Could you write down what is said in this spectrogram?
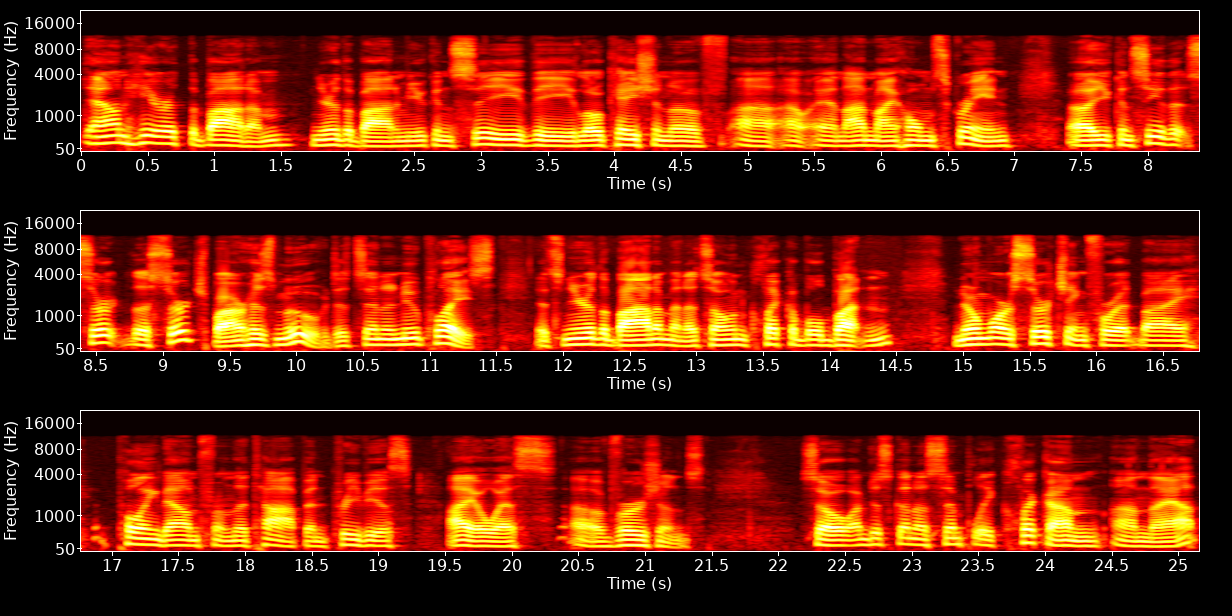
down here at the bottom, near the bottom, you can see the location of, uh, uh and on my home screen, uh, you can see that the search bar has moved. It's in a new place. It's near the bottom and its own clickable button. No more searching for it by pulling down from the top in previous iOS uh, versions. So I'm just going to simply click on, on that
